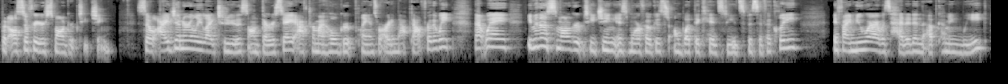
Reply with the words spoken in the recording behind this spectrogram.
but also for your small group teaching. So I generally like to do this on Thursday after my whole group plans were already mapped out for the week. That way, even though small group teaching is more focused on what the kids need specifically, if I knew where I was headed in the upcoming week,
